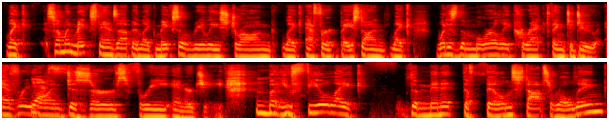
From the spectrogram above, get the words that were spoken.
like someone make stands up and like makes a really strong like effort based on like what is the morally correct thing to do. Everyone Yes. deserves free energy, but mm-hmm. you feel like the minute the film stops rolling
